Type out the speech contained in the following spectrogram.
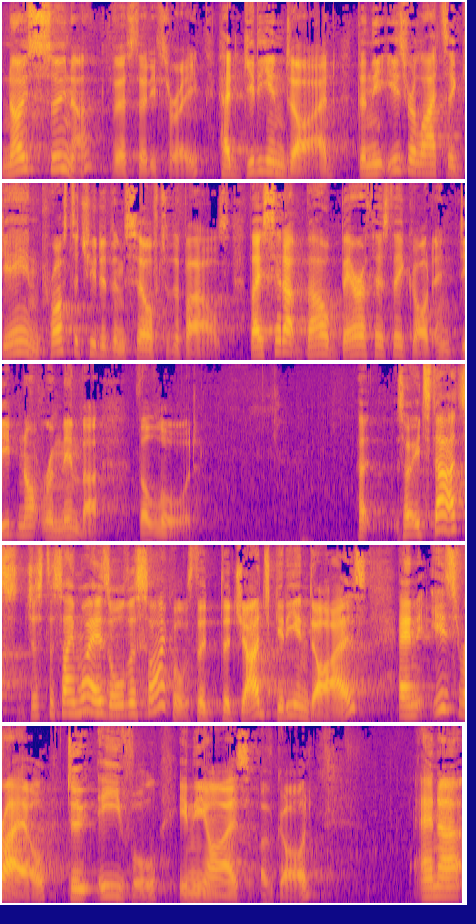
No sooner, verse 33, had Gideon died than the Israelites again prostituted themselves to the Baals. They set up Baal Berith as their god and did not remember the Lord. Uh, so it starts just the same way as all the cycles. The, the judge, Gideon, dies, and Israel do evil in the eyes of God. And uh,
